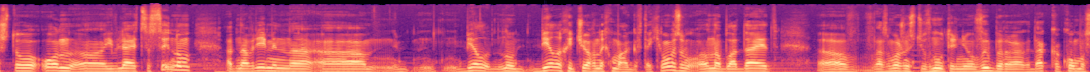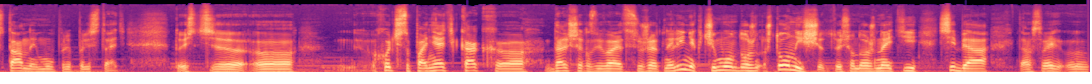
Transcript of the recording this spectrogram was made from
что он является сыном одновременно бел, ну, белых и черных магов. Таким образом, он обладает возможностью внутреннего выбора, да, к какому стану ему пристать. То есть хочется понять, как э, дальше развивается сюжетная линия, к чему он должен, что он ищет. То есть он должен найти себя, там, свои, э,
